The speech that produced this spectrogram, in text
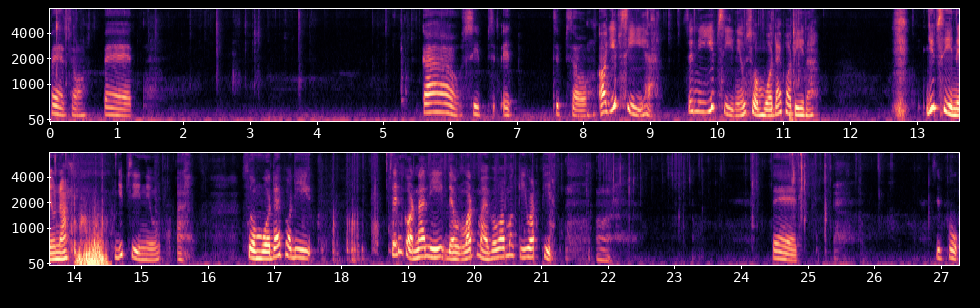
แปดสองแปดเก้าสิบสิบเอ็ดสิบสองอ๋อยี่สิบสี่ค่ะ เส้นนี้ยี่สิบสี่นิ้วสวมหัวได้พอดีนะ ยี่สิบสี่นิ้วนะยี่สิบสี่นิ้ว อะ สวมหัวได้พอดี เส้นก่อนหน้านี้ เดี๋ยววัดใหม่เพราะว่าเมื่อกี้วัดผิดอ่าแปดสิบหก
